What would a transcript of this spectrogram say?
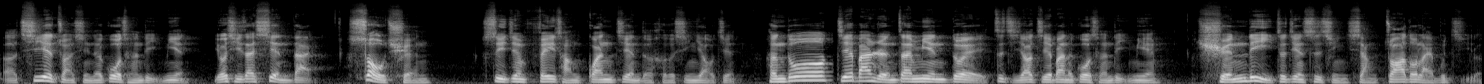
呃企业转型的过程里面，尤其在现代，授权是一件非常关键的核心要件。很多接班人在面对自己要接班的过程里面，权力这件事情想抓都来不及了。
